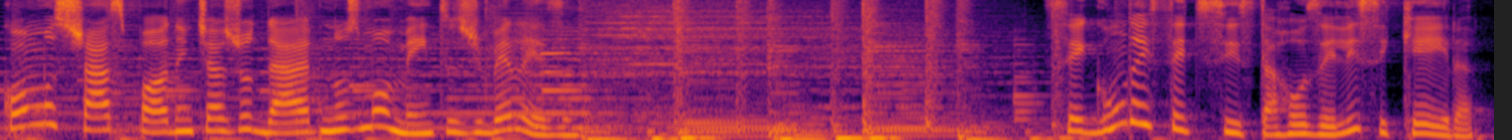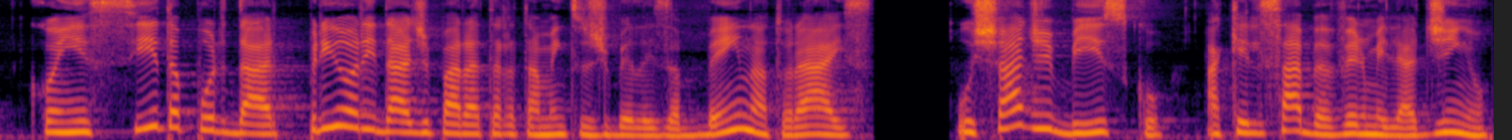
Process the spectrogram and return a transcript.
como os chás podem te ajudar nos momentos de beleza. Segundo a esteticista Roseli Siqueira, conhecida por dar prioridade para tratamentos de beleza bem naturais, o chá de hibisco, aquele sabe avermelhadinho,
